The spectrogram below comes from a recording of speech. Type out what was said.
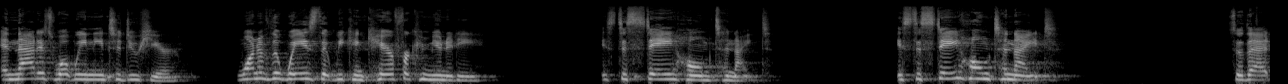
And that is what we need to do here. One of the ways that we can care for community is to stay home tonight. Is to stay home tonight so that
